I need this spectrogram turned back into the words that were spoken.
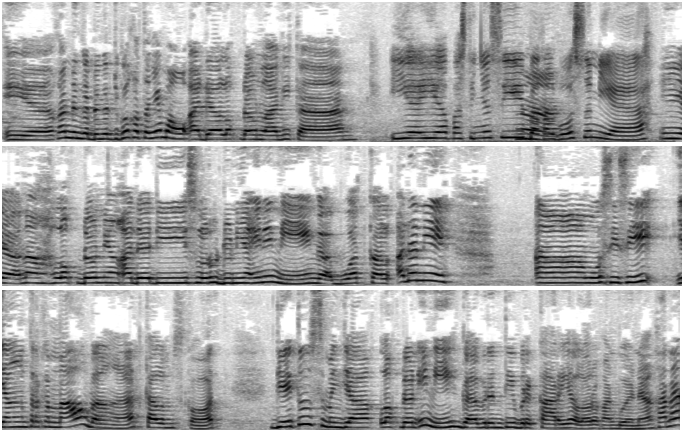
Iya, kan denger-denger juga katanya mau ada lockdown lagi kan? Iya iya pastinya sih nah, bakal bosen ya. Iya, nah lockdown yang ada di seluruh dunia ini nih nggak buat kalau ada nih uh, musisi yang terkenal banget, Callum Scott. Dia itu semenjak lockdown ini nggak berhenti berkarya loh rekan buana karena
